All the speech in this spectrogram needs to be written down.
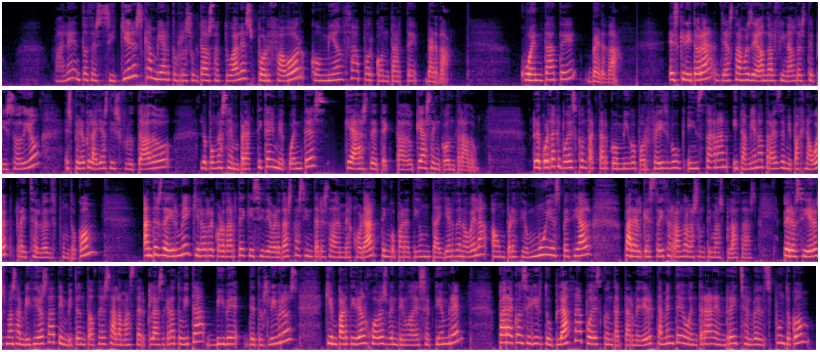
¿Vale? Entonces, si quieres cambiar tus resultados actuales, por favor, comienza por contarte verdad. Cuéntate verdad. Escritora, ya estamos llegando al final de este episodio. Espero que lo hayas disfrutado, lo pongas en práctica y me cuentes qué has detectado, qué has encontrado. Recuerda que puedes contactar conmigo por Facebook, Instagram y también a través de mi página web rachelbells.com. Antes de irme, quiero recordarte que si de verdad estás interesada en mejorar, tengo para ti un taller de novela a un precio muy especial para el que estoy cerrando las últimas plazas. Pero si eres más ambiciosa, te invito entonces a la masterclass gratuita Vive de tus libros, que impartiré el jueves 29 de septiembre. Para conseguir tu plaza, puedes contactarme directamente o entrar en rachelbells.com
